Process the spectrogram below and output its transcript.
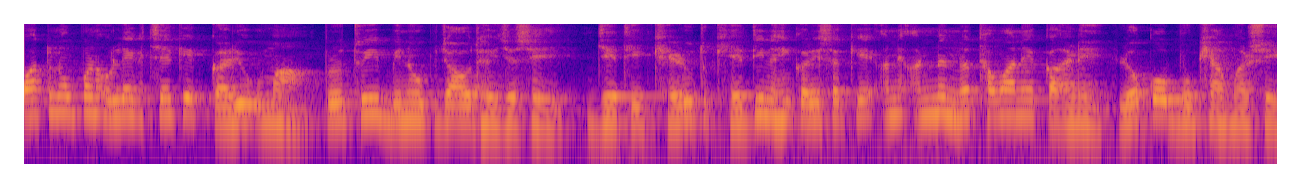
વાતનો પણ ઉલ્લેખ છે કે કળિયુગમાં પૃથ્વી બિનઉપજાઉ થઈ જશે, જેથી ખેડૂત ખેતી નહીં કરી શકે અને અન્ન ન થવાને કારણે લોકો ભૂખ્યા મળશે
